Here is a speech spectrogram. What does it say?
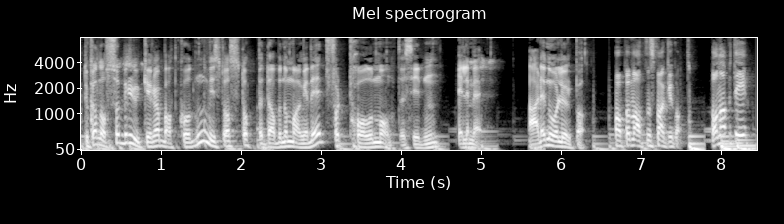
Du kan også bruke rabattkoden hvis du har stoppet abonnementet ditt for tolv måneder siden eller mer. Er det noe å lure på? Håper maten smaker godt. Bon appétit!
